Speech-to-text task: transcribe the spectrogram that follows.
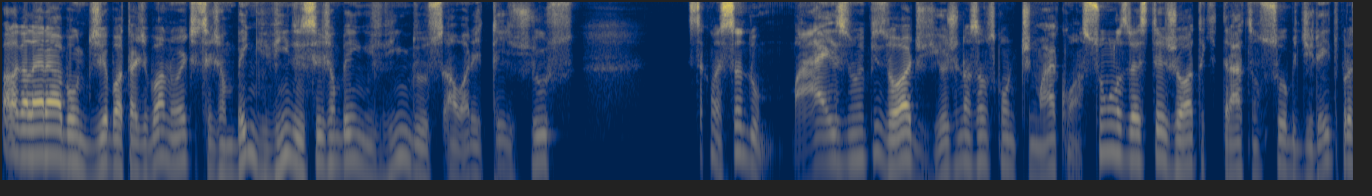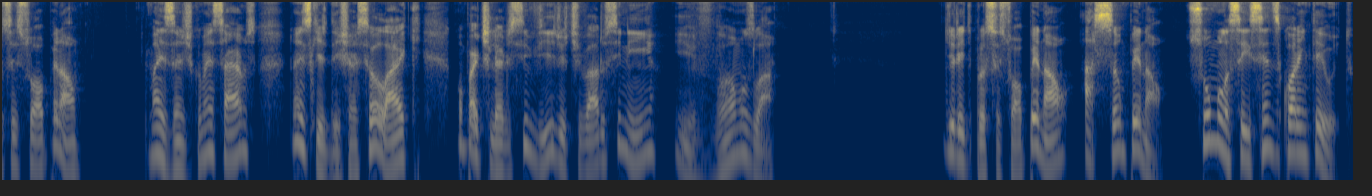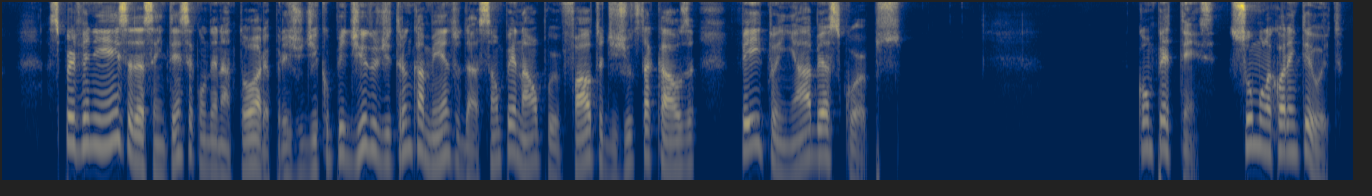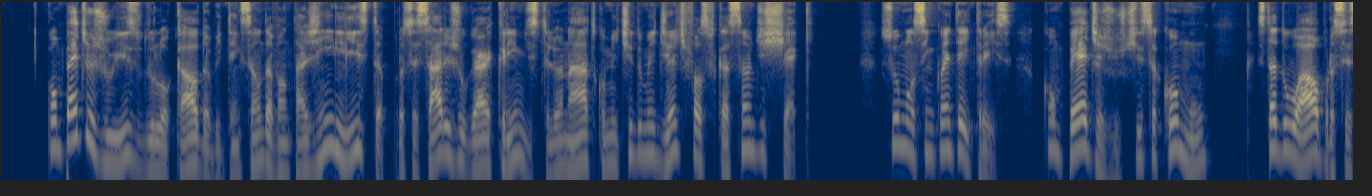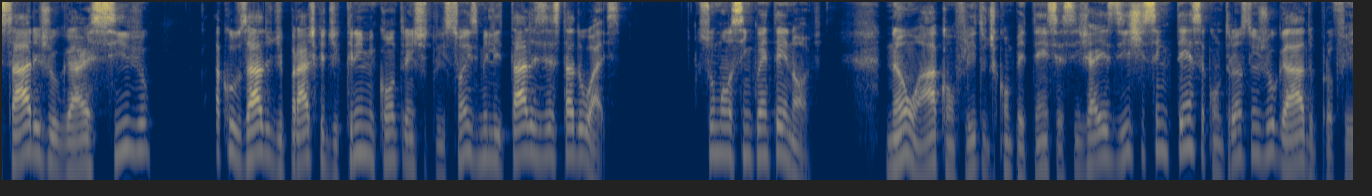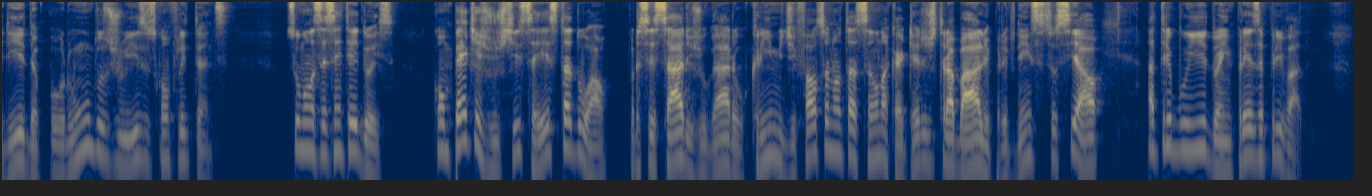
Fala galera, bom dia, boa tarde, boa noite, sejam bem-vindos e sejam bem-vindos ao Arete Jus. Está começando mais um episódio e hoje nós vamos continuar com as súmulas do STJ que tratam sobre direito processual penal. Mas antes de começarmos, não esqueça de deixar seu like, compartilhar esse vídeo, ativar o sininho e vamos lá. Direito processual penal, ação penal. Súmula 648. A superveniência da sentença condenatória prejudica o pedido de trancamento da ação penal por falta de justa causa feito em habeas corpus. Competência. Súmula 48. Compete ao juízo do local da obtenção da vantagem ilícita processar e julgar crime de estelionato cometido mediante falsificação de cheque. Súmula 53. Compete à Justiça Comum Estadual processar e julgar civil acusado de prática de crime contra instituições militares estaduais. Súmula 59. Não há conflito de competência se já existe sentença com trânsito em julgado proferida por um dos juízos conflitantes. Súmula 62. Compete à Justiça Estadual processar e julgar o crime de falsa anotação na carteira de trabalho e previdência social atribuído à empresa privada.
